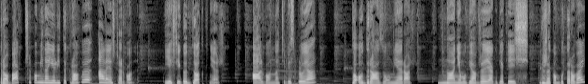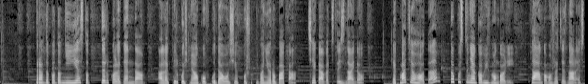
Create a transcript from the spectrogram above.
Robak przypomina jelity krowy, ale jest czerwony. Jeśli go dotkniesz, albo on na ciebie spluje, to od razu umierasz. No, nie mówiłam, że jak w jakiejś grze komputerowej? Prawdopodobnie jest to tylko legenda, ale kilku śmiałków udało się w poszukiwaniu robaka. Ciekawe, czy coś znajdą. Jak macie ochotę, to pustynia Gobi w Mongolii. Tam go możecie znaleźć.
